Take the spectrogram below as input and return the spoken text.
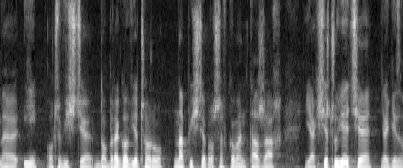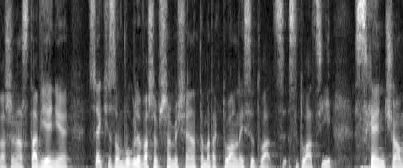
e, i oczywiście dobrego wieczoru. Napiszcie proszę w komentarzach, jak się czujecie, jakie jest Wasze nastawienie, co jakie są w ogóle Wasze przemyślenia na temat aktualnej sytuacji. Z chęcią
